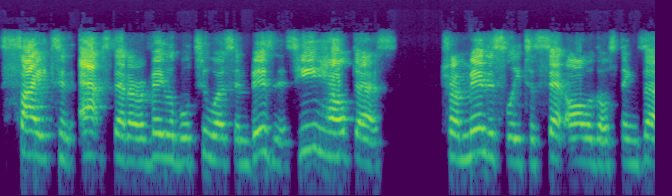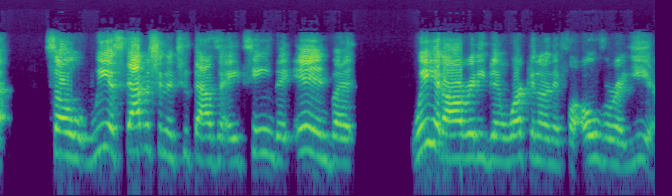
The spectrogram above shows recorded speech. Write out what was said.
sites and apps that are available to us in business. He helped us tremendously to set all of those things up. So we established it in 2018, the end, but we had already been working on it for over a year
